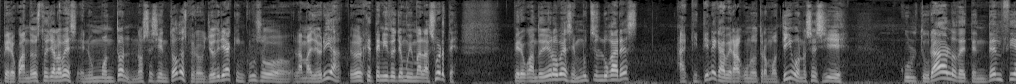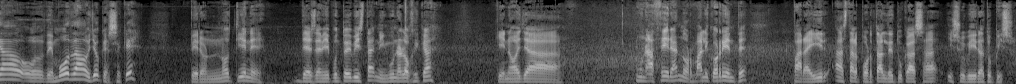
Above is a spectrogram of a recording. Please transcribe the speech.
Pero cuando esto ya lo ves en un montón, no sé si en todos, pero yo diría que incluso la mayoría, es que he tenido yo muy mala suerte. Pero cuando yo lo ves en muchos lugares, aquí tiene que haber algún otro motivo, no sé si cultural o de tendencia o de moda o yo qué sé qué. Pero no tiene, desde mi punto de vista, ninguna lógica que no haya una acera normal y corriente para ir hasta el portal de tu casa y subir a tu piso.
